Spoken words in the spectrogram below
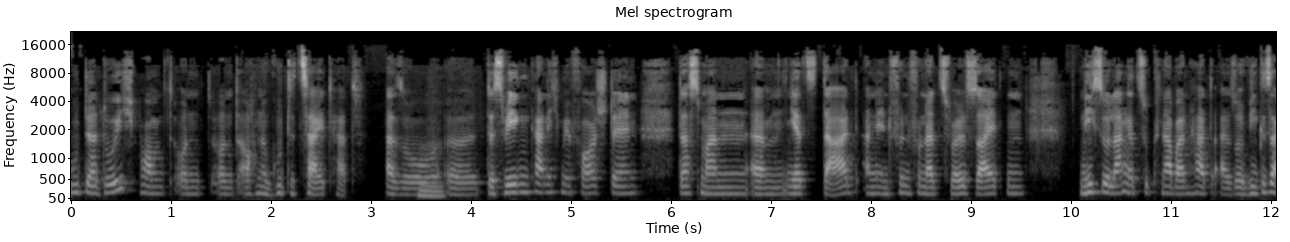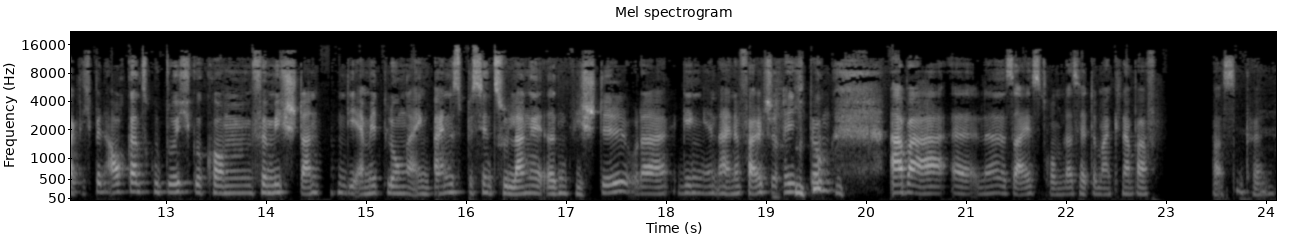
gut da durchkommt und, und auch eine gute Zeit hat. Also Mhm. äh, deswegen kann ich mir vorstellen, dass man ähm, jetzt da an den 512 Seiten nicht so lange zu knabbern hat. Also wie gesagt, ich bin auch ganz gut durchgekommen. Für mich standen die Ermittlungen ein kleines bisschen zu lange irgendwie still oder gingen in eine falsche Richtung. Aber äh, ne, sei es drum, das hätte man knapper fassen können.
